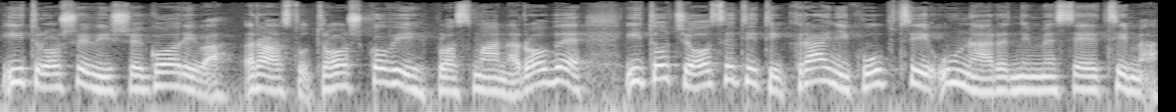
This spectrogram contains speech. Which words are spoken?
i troše više goriva. Rastu troškovi, plasmana robe i to će osjetiti krajnji kupci u narednim mesecima.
